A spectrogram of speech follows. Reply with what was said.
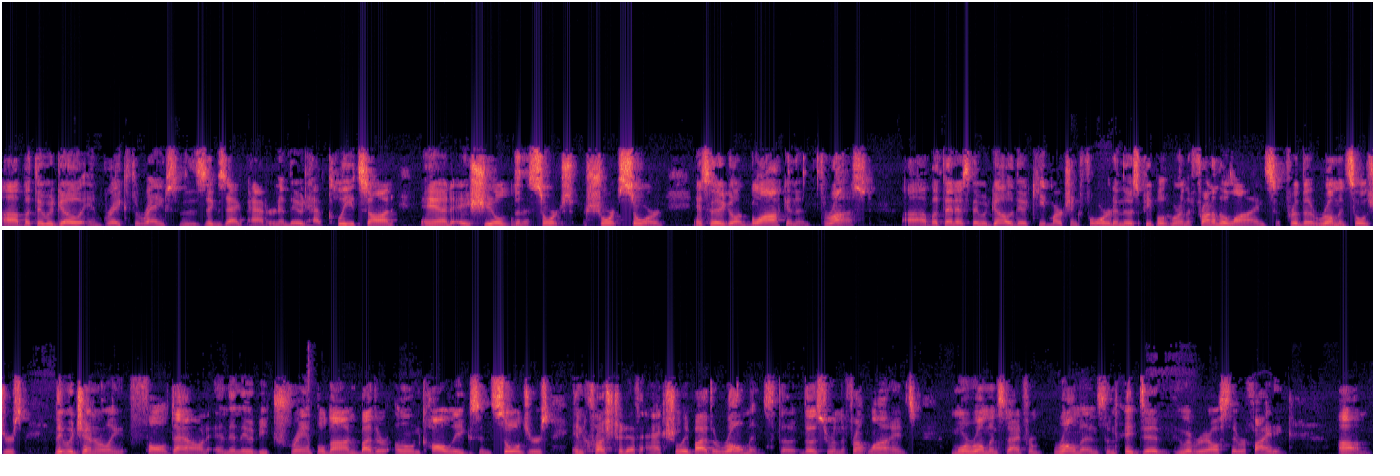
Uh, but they would go and break the ranks through the zigzag pattern, and they would have cleats on and a shield and a short, short sword. And so they'd go and block and then thrust. Uh, but then as they would go, they would keep marching forward, and those people who were in the front of the lines for the Roman soldiers, they would generally fall down, and then they would be trampled on by their own colleagues and soldiers and crushed to death, actually by the Romans, the, those who were in the front lines. More Romans died from Romans than they did whoever else they were fighting. Um,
